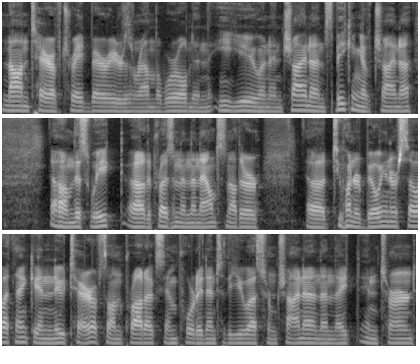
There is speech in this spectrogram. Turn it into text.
non tariff trade barriers around the world in the EU and in China. And speaking of China, um, this week uh, the president announced another uh, 200 billion or so, I think, in new tariffs on products imported into the U.S. from China, and then they in turn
